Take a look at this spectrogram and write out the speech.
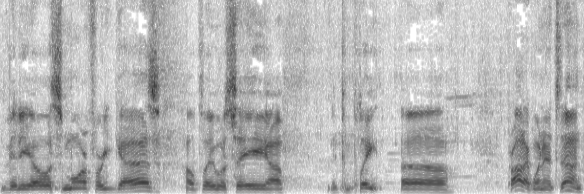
video some more for you guys. Hopefully we'll see uh, the complete uh, product when it's done.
